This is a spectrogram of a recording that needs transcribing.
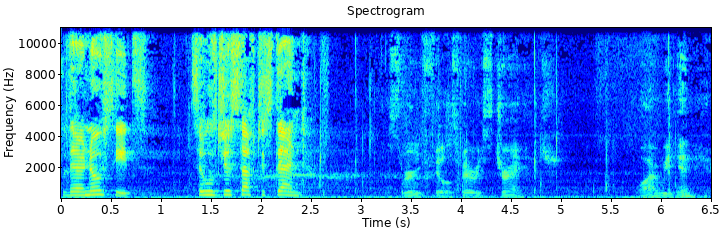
There are no seats, so we'll just have to stand. This room feels very strange. Why are we in here?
